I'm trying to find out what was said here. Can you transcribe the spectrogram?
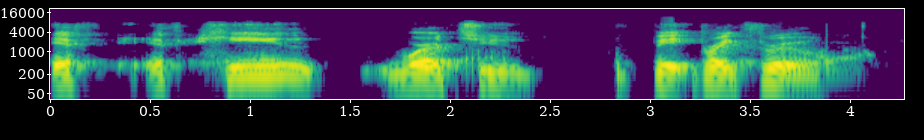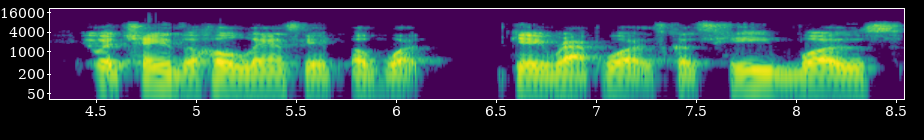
if if he were to be, break through, yeah. it would change the whole landscape of what gay rap was because he was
